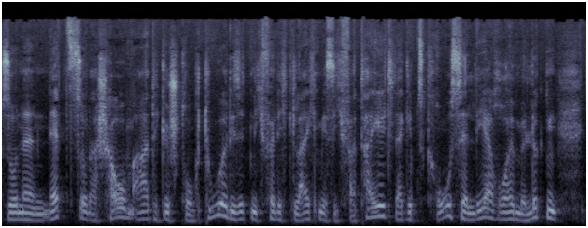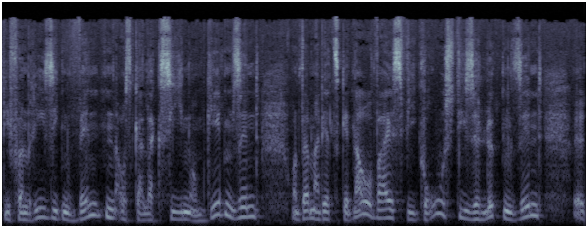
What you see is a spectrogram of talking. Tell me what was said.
so eine Netz- oder schaumartige Struktur. Die sind nicht völlig gleichmäßig verteilt. Da gibt es große Leerräume, Lücken, die von riesigen Wänden aus Galaxien umgeben sind. Und wenn man jetzt genau weiß, wie groß diese Lücken sind äh,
